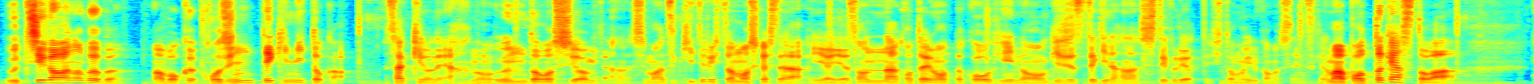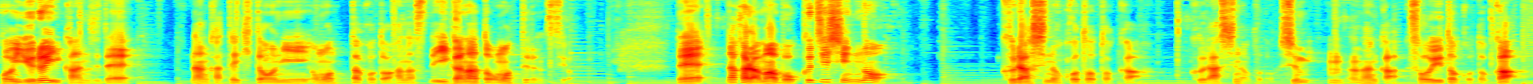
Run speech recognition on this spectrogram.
内側の部分、まあ、僕個人的にとか、さっきのね、あの、運動しようみたいな話、まあ、聞いてる人もしかしたら、いやいや、そんなことよりもっとコーヒーの技術的な話してくれよって人もいるかもしれないですけど、まあ、ポッドキャストは、こういう緩い感じで、なんか適当に思ったことを話していいかなと思ってるんですよ。で、だからまあ僕自身の暮らしのこととか、暮らしのこと、趣味、うん、なんかそういうとことか、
